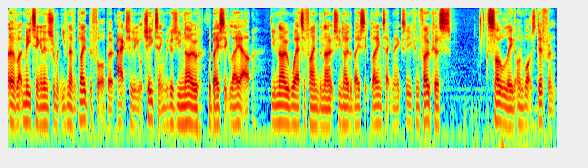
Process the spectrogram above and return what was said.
of like meeting an instrument you've never played before, but actually you're cheating because you know the basic layout, you know where to find the notes, you know the basic playing technique, so you can focus solely on what's different.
